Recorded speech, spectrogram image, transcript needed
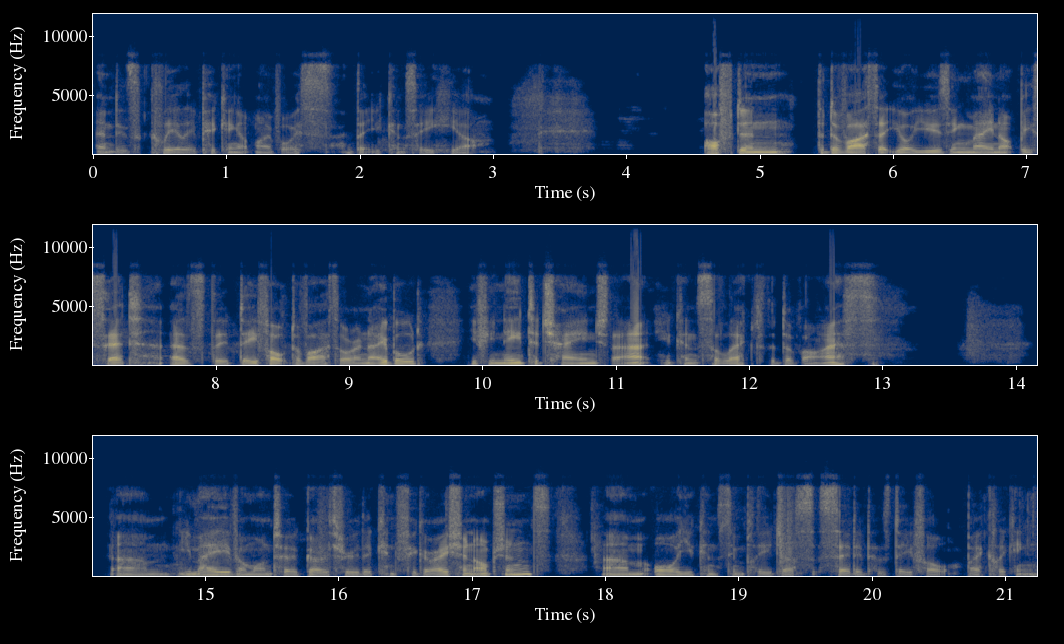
and is clearly picking up my voice that you can see here. Often the device that you're using may not be set as the default device or enabled. If you need to change that you can select the device um, you may even want to go through the configuration options, um, or you can simply just set it as default by clicking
